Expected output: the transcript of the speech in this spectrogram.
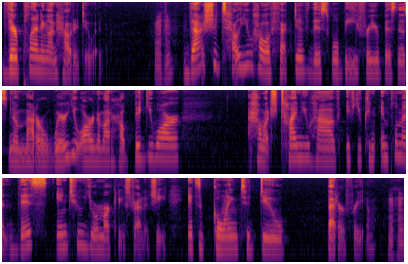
they're planning on how to do it mm-hmm. that should tell you how effective this will be for your business, no matter where you are, no matter how big you are, how much time you have. If you can implement this into your marketing strategy, it's going to do better for you. Mm-hmm.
